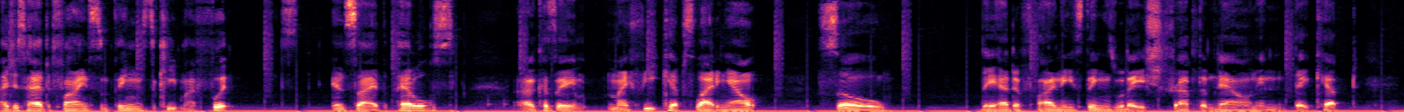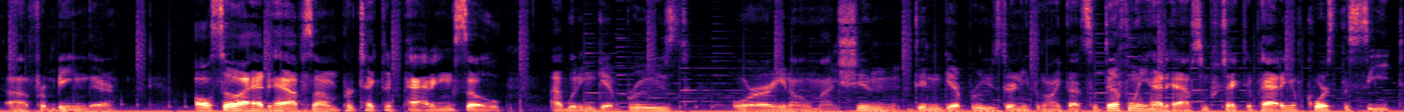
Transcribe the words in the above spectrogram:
i just had to find some things to keep my foot inside the pedals because uh, they my feet kept sliding out. So they had to find these things where they strapped them down and they kept uh, from being there. Also, I had to have some protective padding so I wouldn't get bruised or, you know, my shin didn't get bruised or anything like that. So, definitely had to have some protective padding. Of course, the seat,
